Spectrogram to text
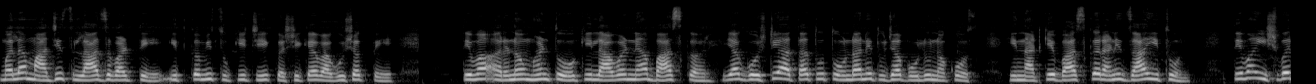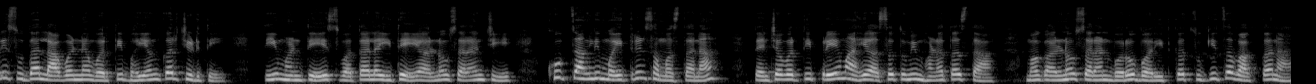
मला माझीच लाज वाटते. इतकं मी चुकीची कशी काय वागू शकते? तेव्हा अर्णव म्हणतो की लावण्या बास कर. या गोष्टी आता तू तोंडाने तुझ्या बोलू नकोस. ही नाटके बास कर आणि जा इथून. तेव्हा ईश्वरीसुद्धा लावण्यावरती भयंकर चिडते. ती म्हणते स्वतःला इथे अर्णव सरांची खूप चांगली मैत्रीण समजताना त्यांच्यावरती प्रेम आहे असं तुम्ही म्हणत असता. मग अर्णव सरांबरोबर इतकं चुकीचं वागताना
